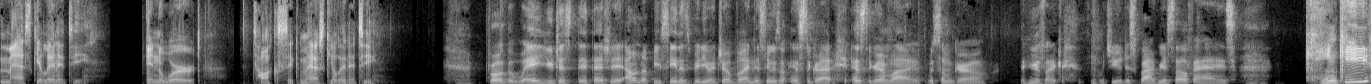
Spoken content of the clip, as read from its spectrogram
masculinity. In the word, toxic masculinity. Bro, the way you just did that shit, I don't know if you've seen this video of Joe Budden. This thing was on Instagram Instagram live with some girl. He was like, Would you describe yourself as kinky?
